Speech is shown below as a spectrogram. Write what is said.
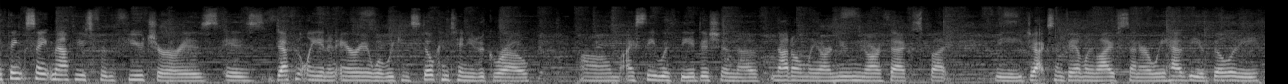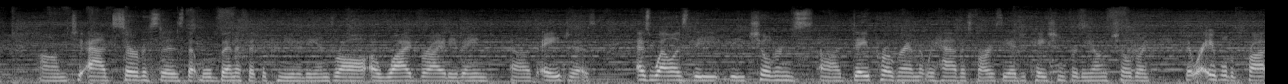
I think St. Matthew's for the future is, is definitely in an area where we can still continue to grow. Um, I see with the addition of not only our new narthex, but the Jackson Family Life Center, we have the ability um, to add services that will benefit the community and draw a wide variety of, of ages, as well as the, the children's uh, day program that we have as far as the education for the young children, that we're able to pro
